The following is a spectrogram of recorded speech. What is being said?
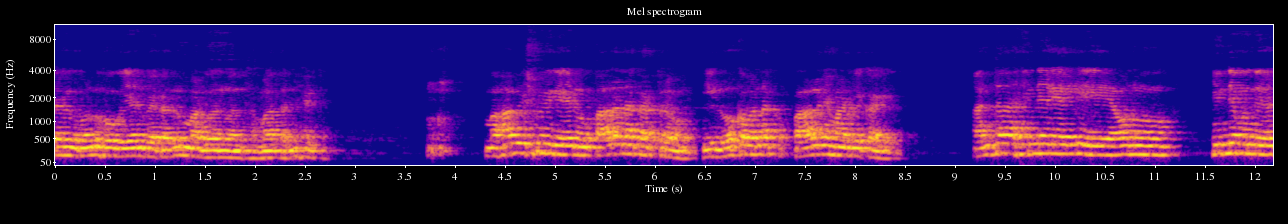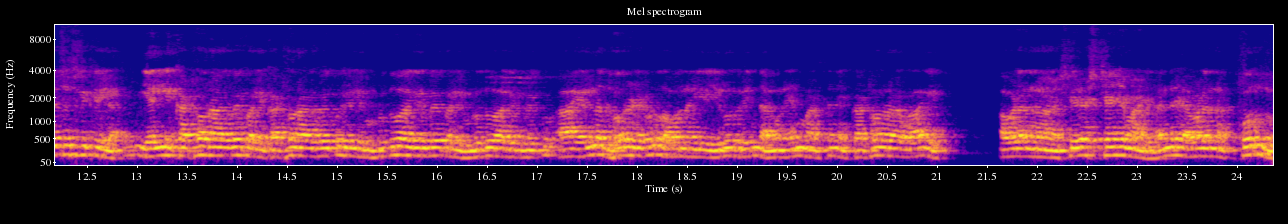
ತೆಗೆದುಕೊಂಡು ಹೋಗಿ, ಏನು ಬೇಕಾದರೂ ಮಾಡು ಅನ್ನುವಂಥ ಮಾತನ್ನು ಹೇಳ್ತಾನೆ. ಮಹಾವಿಷ್ಣುವಿಗೆ ಏನು ಪಾಲನಕರ್ತರವನು ಈ ಲೋಕವನ್ನು ಪಾಲನೆ ಮಾಡಬೇಕಾಗಿದೆ. ಅಂತಹ ಹಿನ್ನೆಲೆಯಲ್ಲಿ ಅವನು ಹಿಂದೆ ಮುಂದೆ ಯೋಚಿಸಲಿಕ್ಕಿಲ್ಲ ಎಲ್ಲಿ ಕಠೋರ ಆಗಬೇಕು ಅಲ್ಲಿ ಕಠೋರ ಆಗಬೇಕು ಎಲ್ಲಿ ಮೃದುವಾಗಿರಬೇಕು, ಅಲ್ಲಿ ಮೃದುವಾಗಿರಬೇಕು, ಆ ಎಲ್ಲ ಧೋರಣೆಗಳು ಅವನಲ್ಲಿ ಇರುವುದರಿಂದ ಅವನೇನು ಮಾಡ್ತಾನೆ? ಕಠೋರವಾಗಿ ಅವಳನ್ನು ಶಿರಶ್ಚೇಯ ಮಾಡಿ, ಅಂದರೆ ಅವಳನ್ನು ಕೊಂದು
